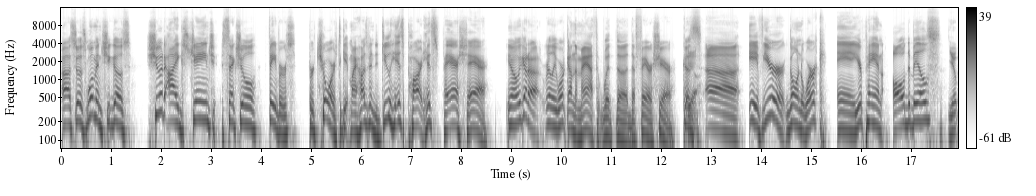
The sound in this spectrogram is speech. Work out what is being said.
Uh, so this woman, she goes, Should I exchange sexual favors for chores to get my husband to do his part, his fair share? You know, we gotta really work on the math with the the fair share. Cause uh, if you're going to work and you're paying all the bills, Yep.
